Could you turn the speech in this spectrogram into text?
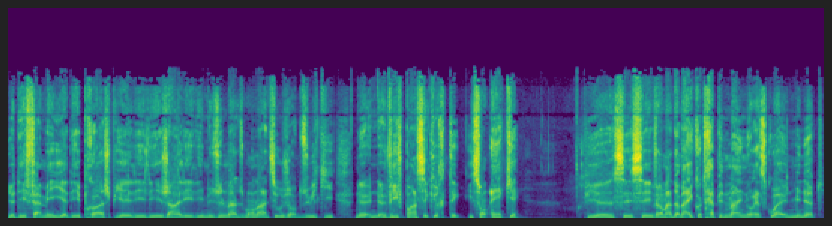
y a, des familles, il y a des proches, puis il y a les, les gens, les, les, musulmans du monde entier aujourd'hui qui ne, ne, vivent pas en sécurité. Ils sont inquiets. Puis euh, c'est vraiment dommage. Écoute, rapidement, il nous reste quoi? Une minute?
